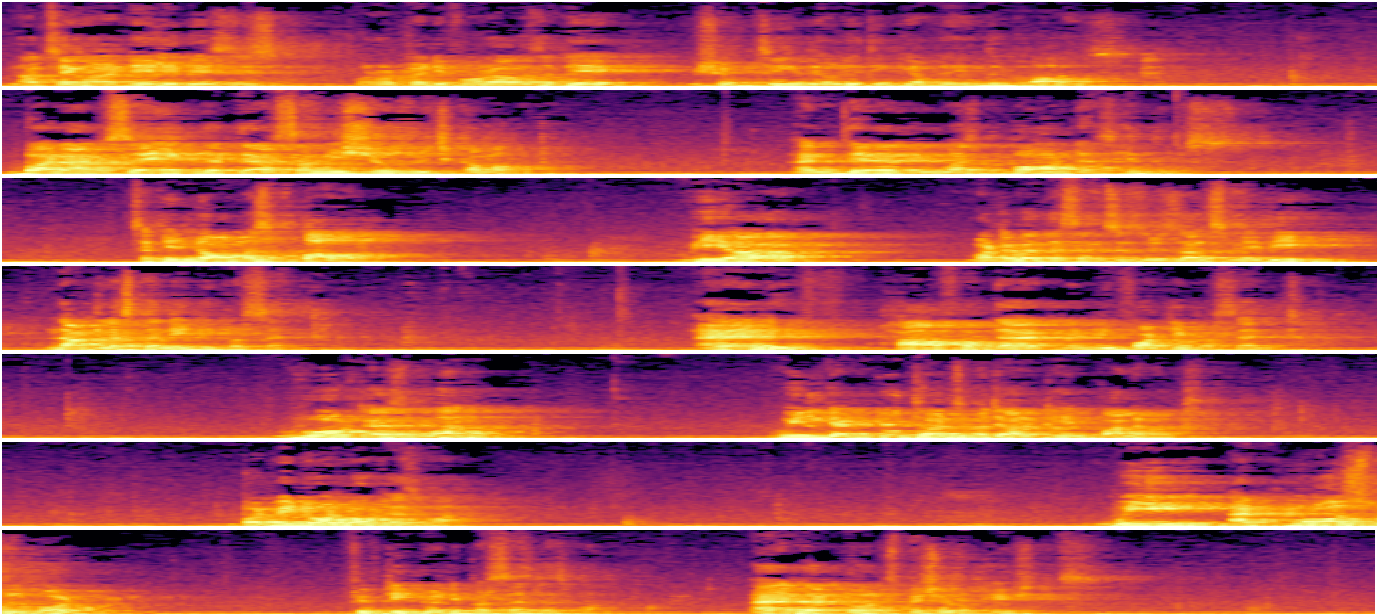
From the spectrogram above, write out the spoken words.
I'm not saying on a daily basis, for 24 hours a day, you should think, only thinking of the Hindu cause. But I'm saying that there are some issues which come up, and there you must bond as Hindus. It's an enormous power. We are, whatever the census results may be, not less than 80%. And if half of that, namely 40%, vote as one, we'll get two-thirds majority in parliament. But we don't vote as one. We at most will vote 15-20% as one. And that too on special occasions.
